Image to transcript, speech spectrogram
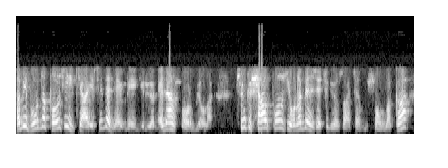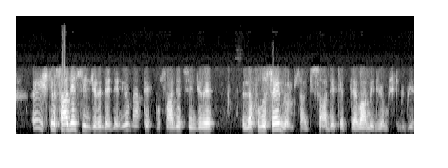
Tabii burada Ponzi hikayesi de devreye giriyor. Neden sormuyorlar? Çünkü Charles Ponzi ona benzetiliyor zaten bu son vaka. E işte saadet zinciri de deniyor. Ben pek bu saadet zinciri lafını sevmiyorum. Sanki saadet hep devam ediyormuş gibi bir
